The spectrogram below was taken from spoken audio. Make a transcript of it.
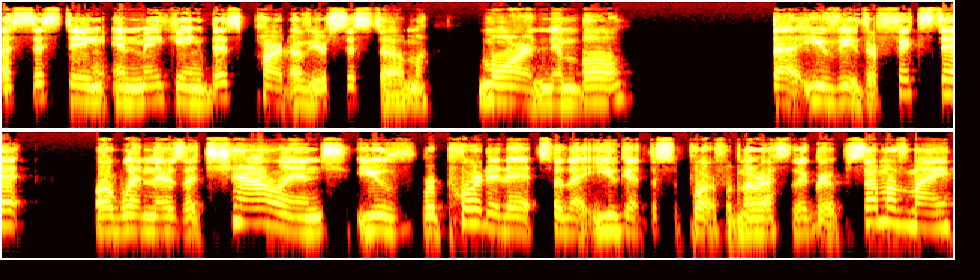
assisting in making this part of your system more nimble, that you've either fixed it or when there's a challenge, you've reported it so that you get the support from the rest of the group. Some of my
